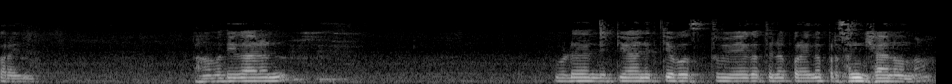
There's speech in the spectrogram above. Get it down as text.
പറയുന്നു. ഭാമതികാരൻ ഇവിടെ നിത്യാനിത്യ വസ്തു വിവേകത്തിന് പറയുന്ന പ്രസംഖ്യാനം എന്നാണ്.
